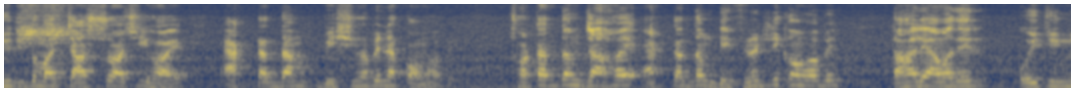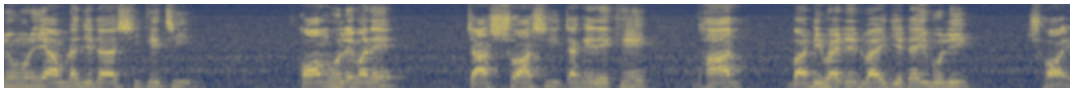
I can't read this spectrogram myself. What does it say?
যদি তোমার চারশো আশি হয়, একটার দাম বেশি হবে না কম হবে? ছটার দাম যা হয়, একটার দাম ডেফিনেটলি কম হবে। তাহলে আমাদের ওই নিয়ম অনুযায়ী আমরা যেটা শিখেছি, কম হলে মানে চারশো আশিটাকে রেখে ভাগ বা ডিভাইডেড বাই যেটাই বলি ছয়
